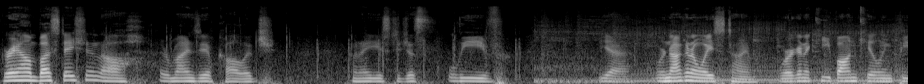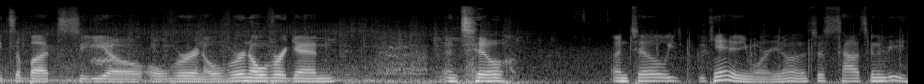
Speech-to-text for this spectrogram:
Greyhound bus station? Oh, it reminds me of college. When I used to just leave. Yeah, we're not gonna waste time. We're gonna keep on killing Pizza Butts CEO over and over and over again until until we we can't anymore. You know, that's just how it's gonna be.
